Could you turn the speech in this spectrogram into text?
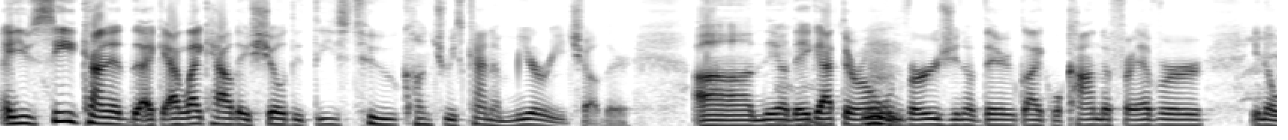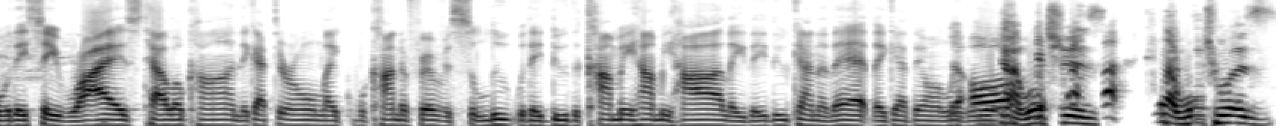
and you see kind of like I like how they show that these two countries kind of mirror each other. Um, you know, they got their own version of their like Wakanda Forever. You know, where they say "Rise, Talokan." They got their own like Wakanda Forever salute, where they do the Kamehameha. Like they do kind of that. They got their own like. Oh, little- yeah, which is yeah, which was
